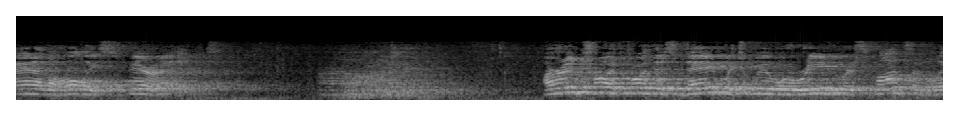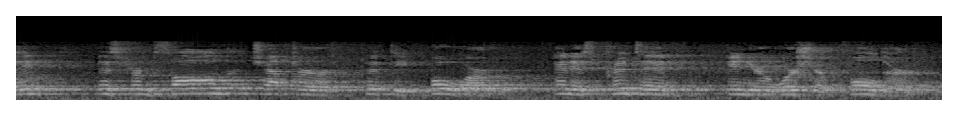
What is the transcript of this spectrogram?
and of the Holy Spirit. Our intro for this day, which we will read responsively, is from Psalm chapter 54 and is printed in your worship folder.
